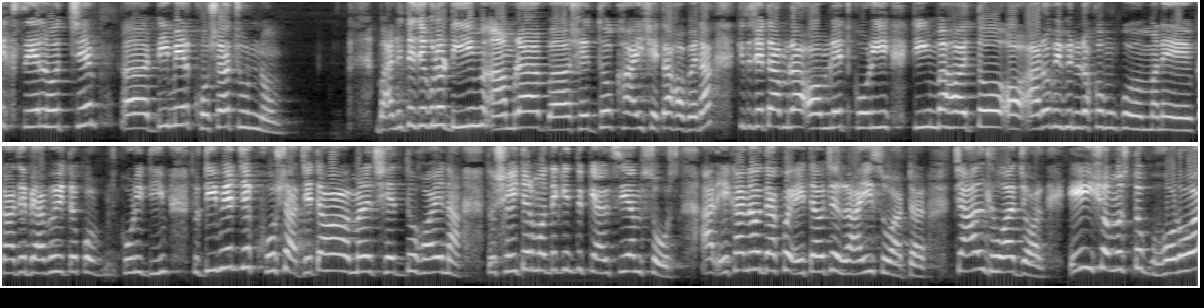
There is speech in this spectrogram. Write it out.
এক্সেল হচ্ছে ডিমের খোসা চূর্ণ বাড়িতে যেগুলো ডিম আমরা সেদ্ধ খাই সেটা হবে না। কিন্তু যেটা আমরা অমলেট করি, কিংবা হয়তো আরও বিভিন্ন রকম মানে কাজে ব্যবহৃত করি ডিম। তো ডিমের যে খোসা, যেটা মানে সেদ্ধ হয় না, তো সেইটার মধ্যে কিন্তু ক্যালসিয়াম সোর্স। আর এখানেও দেখো, এটা হচ্ছে রাইস ওয়াটার চাল ধোয়া জল। এই সমস্ত ঘরোয়া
